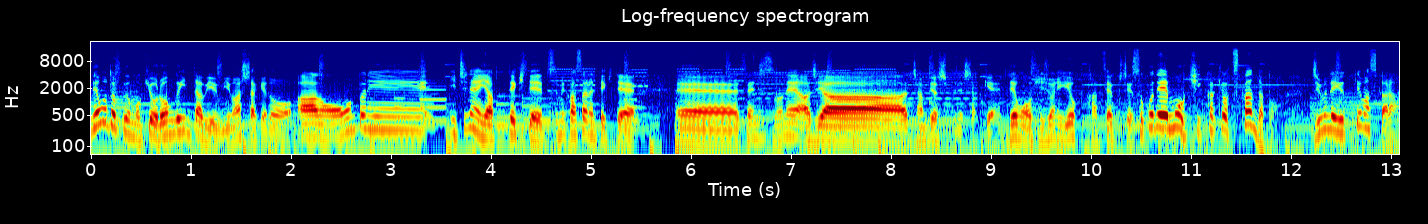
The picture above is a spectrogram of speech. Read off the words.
で、根本君も今日ロングインタビュー見ましたけど、あの本当に1年やってきて、積み重ねてきて、えー、先日のねアジアチャンピオンシップでしたっけ、でも非常によく活躍して、そこでもうきっかけをつかんだと。自分で言ってますから、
